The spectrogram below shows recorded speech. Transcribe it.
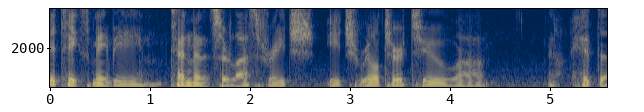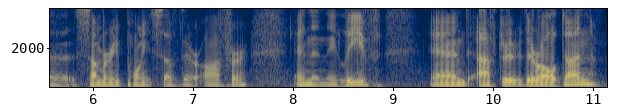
It takes maybe 10 minutes or less for each, each realtor to uh, hit the summary points of their offer, and then they leave. And after they're all done,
